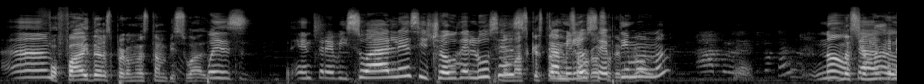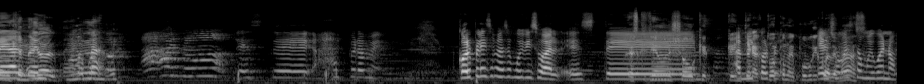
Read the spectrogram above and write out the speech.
Ah, Foo Fighters, pero no es tan visual. pues entre visuales y show de luces, Nomás que está bien Camilo sabroso de VII, probar. ¿no? No, o sea, Nacional, en general. en general, en- una na- banda. Ah, no, este. Ay, espérame. Coldplay se me hace muy visual. Este. Es que tiene un show que- interactúa con el público El show además. está muy bueno.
